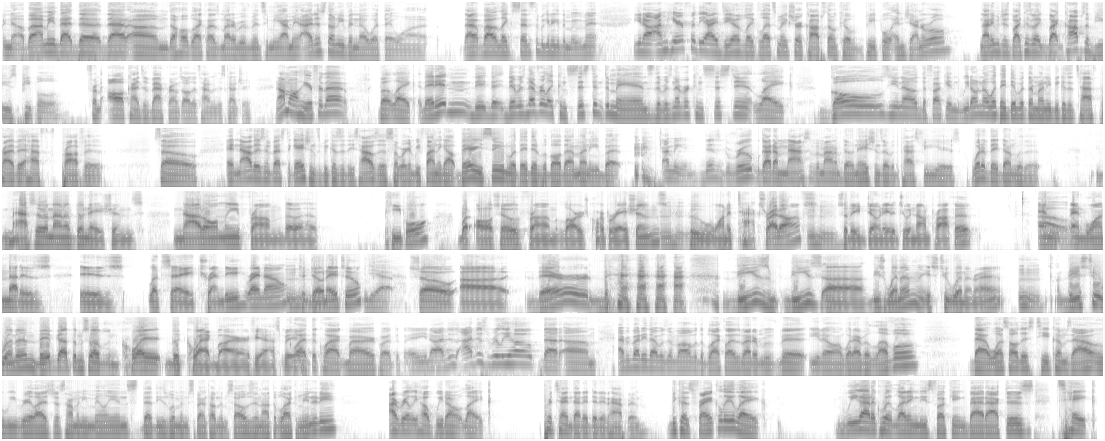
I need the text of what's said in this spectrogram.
No, but I mean that the that um the whole Black Lives Matter movement to me, I mean, I just don't even know what they want. That about like since the beginning of the movement, you know, I'm here for the idea of like let's make sure cops don't kill people in general, not even just black because like black cops abuse people from all kinds of backgrounds all the time in this country, and I'm all here for that. But like they didn't, they, they, there was never like consistent demands. There was never consistent like goals. You know, the fucking we don't know what they did with their money because it's half private, half profit. So And now there's investigations because of these houses, so we're gonna be finding out very soon what they did with all that money. But I mean, this group got a massive amount of donations over the past few years. What have they done with it? massive amount of donations, not only from the people, but also from large corporations Mm-hmm. who wanted tax write offs. So they donated to a nonprofit. And Oh. and one that is is let's say trendy right now Mm-hmm. to donate to. Yeah. So uh, they're these these uh, these women. It's two women, right? Mm-hmm. These two women, they've got themselves in quite the quagmire, if you ask me. quite the quagmire quite the you know i just i just really hope that um everybody that was involved with the black lives matter movement you know on whatever level that once all this tea comes out and we realize just how many millions that these women spent on themselves and not the black community i really hope we don't like pretend that it didn't happen. Because frankly like we got to quit letting these fucking bad actors take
